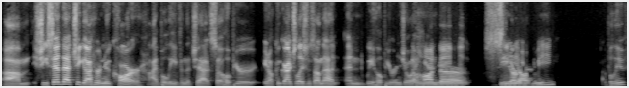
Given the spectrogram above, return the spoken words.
Um, she said that she got her new car, I believe, in the chat. So hope you're, you know, congratulations on that, and we hope you're enjoying the Honda CRV, I believe.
